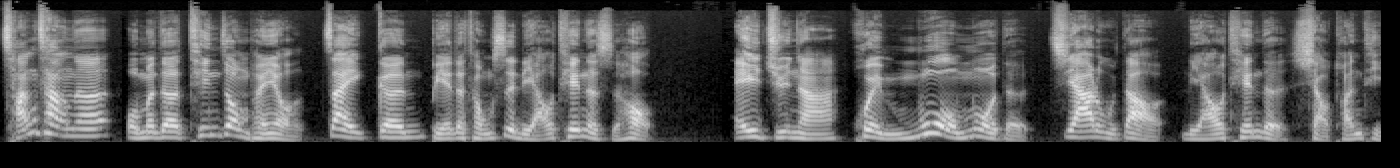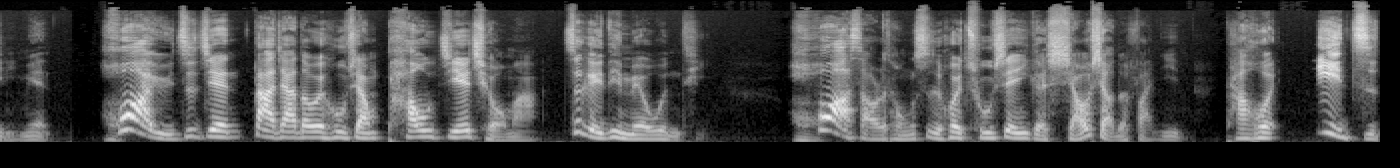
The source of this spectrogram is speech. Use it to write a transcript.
常常呢，我们的听众朋友在跟别的同事聊天的时候，A 君啊会默默的加入到聊天的小团体里面。话语之间，大家都会互相抛接球嘛，这个一定没有问题。话少的同事会出现一个小小的反应，他会一直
